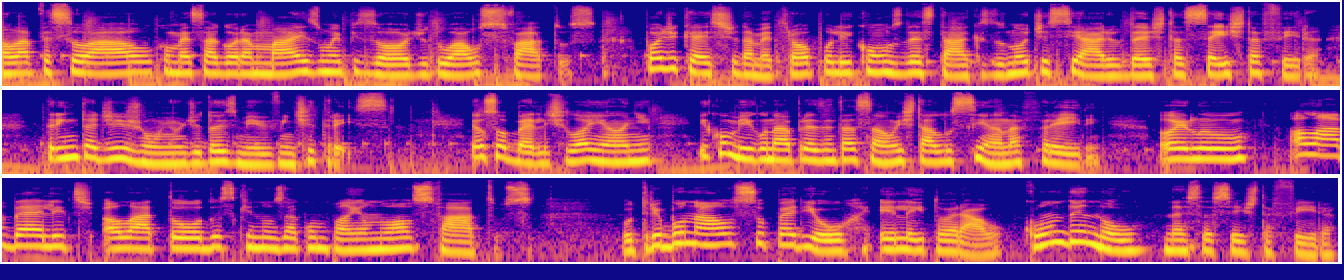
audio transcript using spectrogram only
Olá pessoal, começa agora mais um episódio do Aos Fatos, podcast da Metrópole com os destaques do noticiário desta sexta-feira, 30 de junho de 2023. Eu sou Belit Loiane e comigo na apresentação está Luciana Freire. Oi Lu! Olá Belit, olá a todos que nos acompanham no Aos Fatos. O Tribunal Superior Eleitoral condenou nesta sexta-feira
